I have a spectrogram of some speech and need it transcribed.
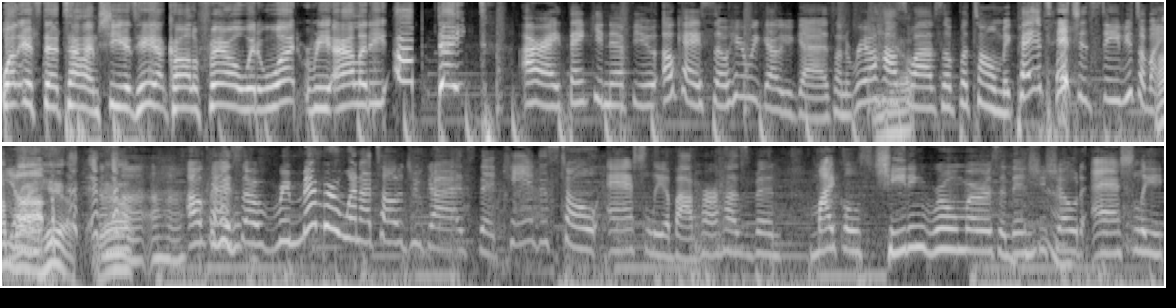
Well, it's that time. She is here, Carla Ferrell, with what? Reality update. All right, thank you, nephew. Okay, so here we go, you guys, on the Real Housewives of Potomac. Pay attention, Steve. You talking about I'm yup. right here. Uh-huh, uh-huh. Okay, so remember when I told you guys that Candiace told Ashley about her husband Michael's cheating rumors, and then she showed Ashley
